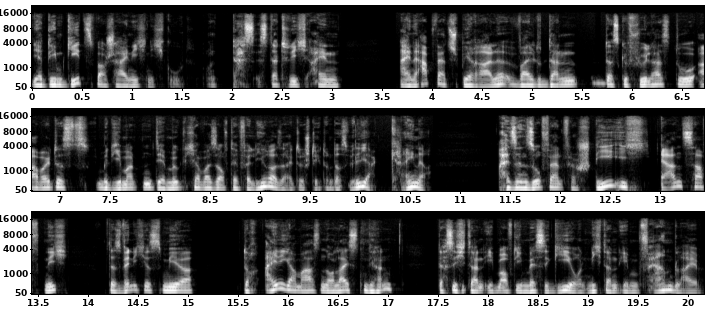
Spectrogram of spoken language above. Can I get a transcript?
Ja, dem geht es wahrscheinlich nicht gut. Und das ist natürlich ein, eine Abwärtsspirale, weil du dann das Gefühl hast, du arbeitest mit jemandem, der möglicherweise auf der Verliererseite steht. Und das will ja keiner. Also insofern verstehe ich ernsthaft nicht, dass wenn ich es mir doch einigermaßen noch leisten kann, dass ich dann eben auf die Messe gehe und nicht dann eben fernbleibe.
